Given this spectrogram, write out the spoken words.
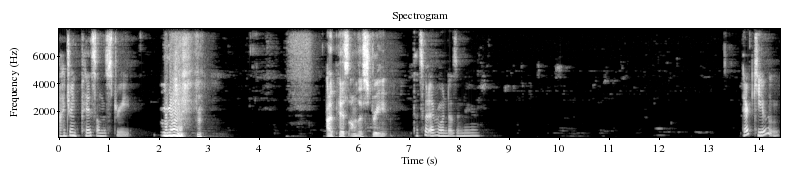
I drank piss on the street. I piss on the street. That's what everyone does in New York. They're cute.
